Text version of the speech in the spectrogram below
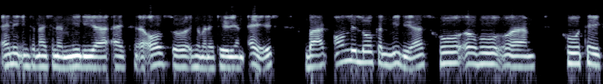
any international media, uh, also humanitarian aid, but only local medias who uh, who um, who take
